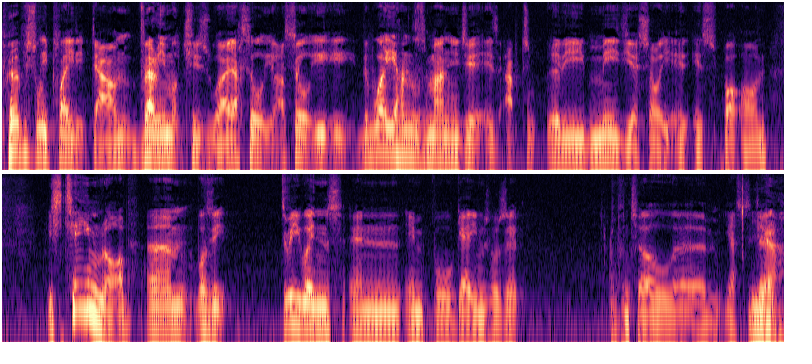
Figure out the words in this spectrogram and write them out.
purposely played it down very much his way. I thought, I thought he, he, the way he handles manager is absolutely media. Sorry, is, is spot on. His team, Rob, um, was it three wins in in four games? Was it up until um, yesterday? yeah,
